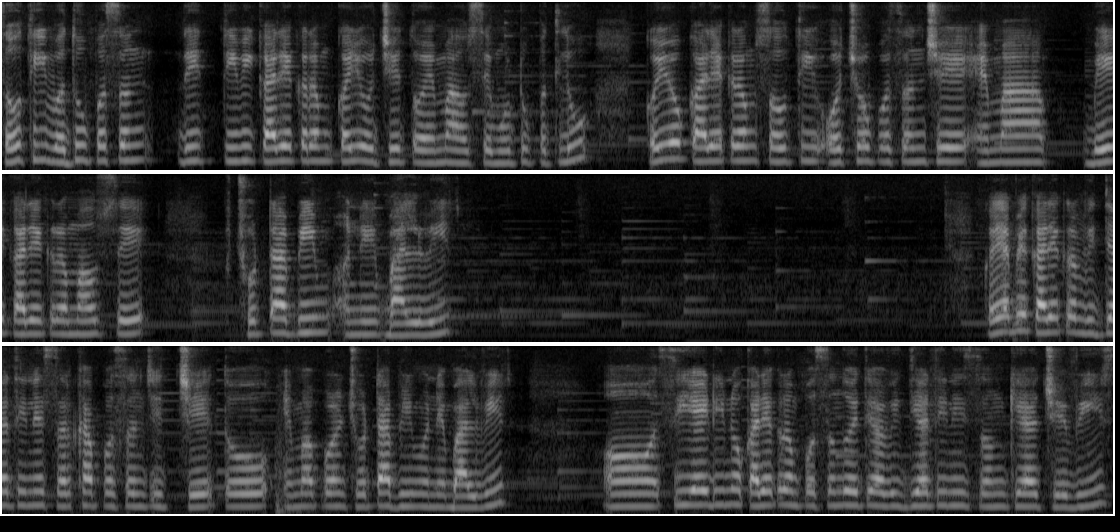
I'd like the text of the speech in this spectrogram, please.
સૌથી વધુ પસંદિત ટીવી કાર્યક્રમ કયો છે? તો એમાં આવશે મોટું પતલું કયો કાર્યક્રમ સૌથી ઓછો પસંદ છે? એમાં બે કાર્યક્રમ આવશે, છોટા ભીમ અને બાલવીર. કયા બે કાર્યક્રમ વિદ્યાર્થીને સરખા પસંદિત છે? તો એમાં પણ છોટા ભીમ અને બાલવીર. સીઆઈડીનો કાર્યક્રમ પસંદ હોય તેવા વિદ્યાર્થીની સંખ્યા છે વીસ.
